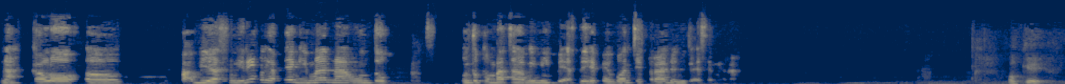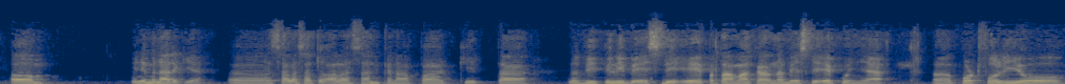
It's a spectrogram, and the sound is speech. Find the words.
Nah kalau uh, Pak Bias sendiri ngeliatnya gimana untuk untuk keempat saham ini? BSDE, P1, Citra dan juga SMRA Oke, okay. um, ini menarik ya uh, salah satu alasan kenapa kita lebih pilih BSDE pertama karena BSDE punya uh, portfolio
